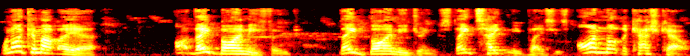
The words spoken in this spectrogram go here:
When I come up here, they buy me food, they buy me drinks, they take me places. I'm not the cash cow,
